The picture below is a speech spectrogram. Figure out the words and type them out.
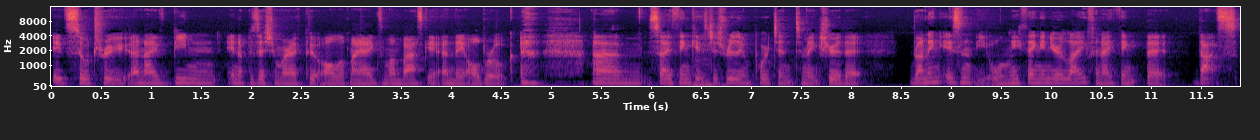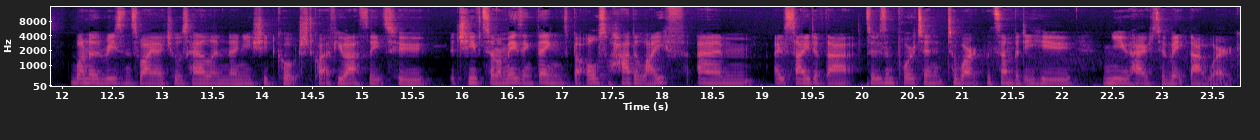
it's so true. And I've been in a position where I've put all of my eggs in one basket and they all broke. um, so I think it's just really important to make sure that running isn't the only thing in your life. And I think that that's one of the reasons why I chose Helen. And you she'd coached quite a few athletes who achieved some amazing things, but also had a life um, outside of that. So it was important to work with somebody who knew how to make that work.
